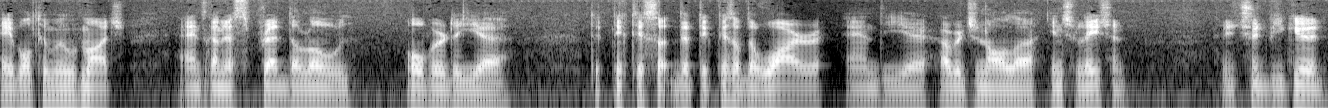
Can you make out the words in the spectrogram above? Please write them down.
able to move much and it's gonna spread the load over the uh, the thickness of, the thickness of the wire and the uh, original uh, insulation. It should be good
